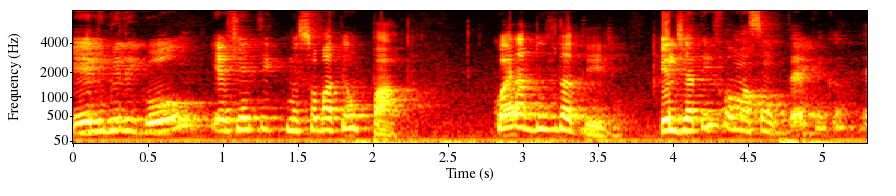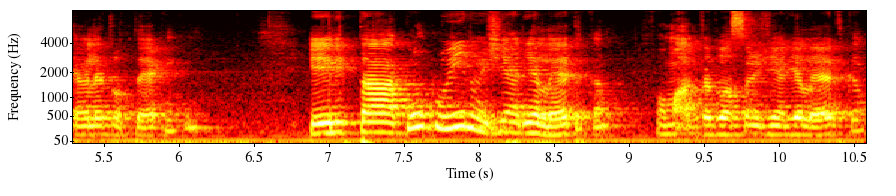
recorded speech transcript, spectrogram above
ele me ligou e a gente começou a bater um papo. Qual era a dúvida dele? Ele já tem formação técnica, é eletrotécnico, ele está concluindo engenharia elétrica, formado graduação em engenharia elétrica.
